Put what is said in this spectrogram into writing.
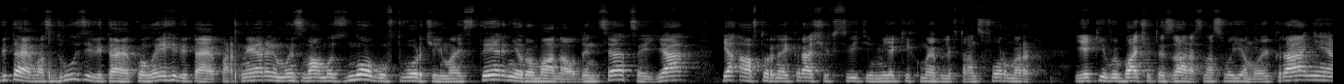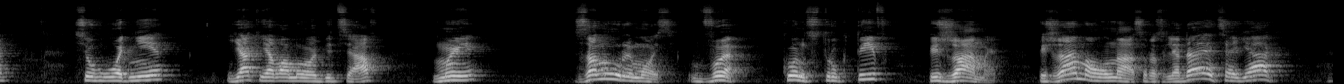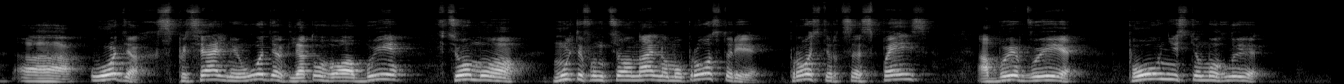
Вітаю вас, друзі, вітаю колеги, вітаю партнери. Ми з вами знову в творчій майстерні Романа Одинця. Це я. Я автор найкращих в світі м'яких меблів трансформер, які ви бачите зараз на своєму екрані. Сьогодні, як я вам і обіцяв, ми зануримось в конструктив піжами. Піжама у нас розглядається як одяг, спеціальний одяг для того, аби в цьому мультифункціональному просторі, простір це space, аби ви повністю могли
